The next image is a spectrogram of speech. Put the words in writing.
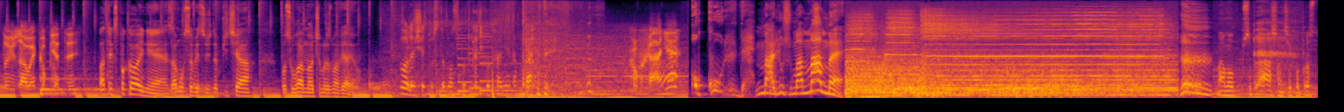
dojrzałe kobiety. Patryk, spokojnie, zamów sobie coś do picia, posłuchamy o czym rozmawiają. Wolę się tu z tobą spotkać, kochanie, naprawdę. Kochanie? O kurde! Mariusz ma mamę! Mamo, przepraszam cię, po prostu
